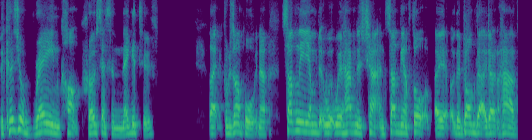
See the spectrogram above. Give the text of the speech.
because your brain can't process a negative like, for example, you know, suddenly I'm, we're having this chat, and suddenly I've thought uh, the dog that I don't have,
